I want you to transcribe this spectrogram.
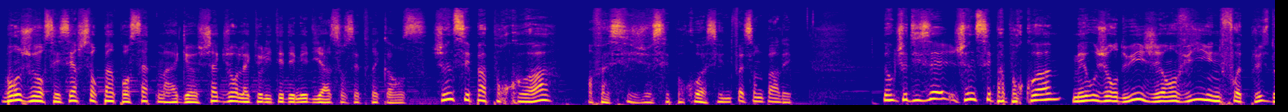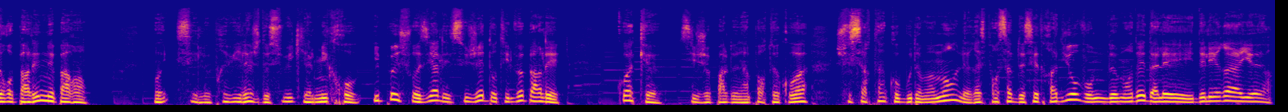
Bonjour, c'est Serge Surpin pour Satmag. Chaque jour, l'actualité des médias sur cette fréquence. Je ne sais pas pourquoi. Enfin, si, je sais pourquoi. C'est une façon de parler. Donc, je disais, je ne sais pas pourquoi, mais aujourd'hui, j'ai envie, une fois de plus, de reparler de mes parents. Oui, c'est le privilège de celui qui a le micro. Il peut choisir les sujets dont il veut parler. Quoique, si je parle de n'importe quoi, je suis certain qu'au bout d'un moment, les responsables de cette radio vont me demander d'aller délirer ailleurs.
